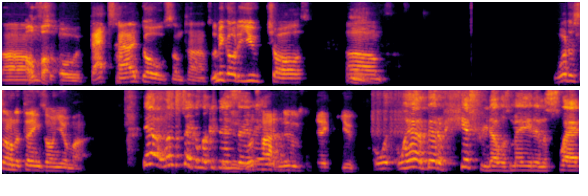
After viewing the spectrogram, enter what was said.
Um, Both of 'em. so that's how it goes sometimes. Let me go to you, Charles. Hmm. Um, What are some of the things on your mind? Yeah, let's take a look at this. and- What's hot news today for you? we, we had a bit of history that was made in the SWAC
